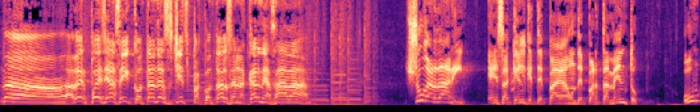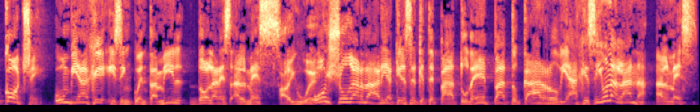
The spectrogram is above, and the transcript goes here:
No, a ver, pues ya sí, contando esos chistes para contarlos en la carne asada. Sugar Daddy es aquel que te paga un departamento, un coche, un viaje y 50 mil dólares al mes. Ay, güey. Un Sugar Daddy aquí es el que te paga tu depa, tu carro, viajes y una lana al mes.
